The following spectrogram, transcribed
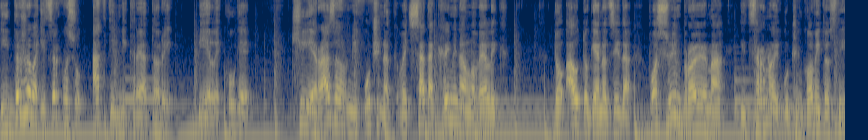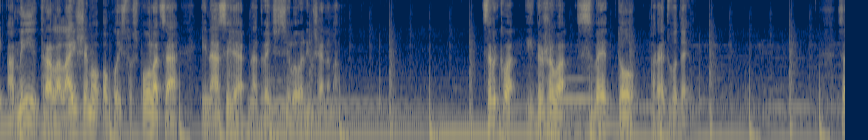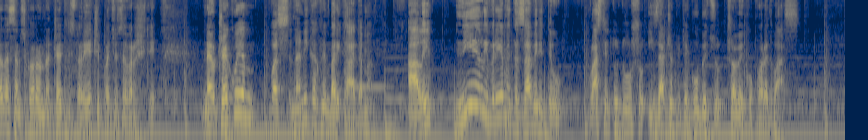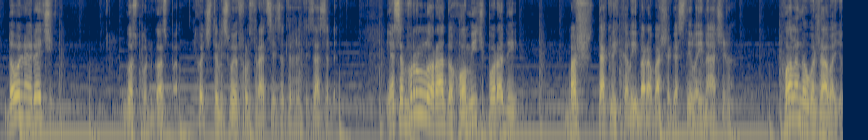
i država i crkva su aktivni kreatori bijele kuge, čiji je razorni učinak već sada kriminalno velik do autogenocida po svim brojevima i crnoj učinkovitosti, a mi tralalajšemo oko istospolaca i nasilja nad već silovanim ženama crkva i država sve to predvode. Sada sam skoro na 400 riječi pa ću završiti. Ne očekujem vas na nikakvim barikadama, ali nije li vrijeme da zavirite u vlastitu dušu i začepite gubicu čovjeku pored vas? Dovoljno je reći, gospod, gospa, hoćete li svoje frustracije zadržati za sebe? Ja sam vrlo rado homić poradi baš takvih kalibara vašega stila i načina. Hvala na uvažavanju.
